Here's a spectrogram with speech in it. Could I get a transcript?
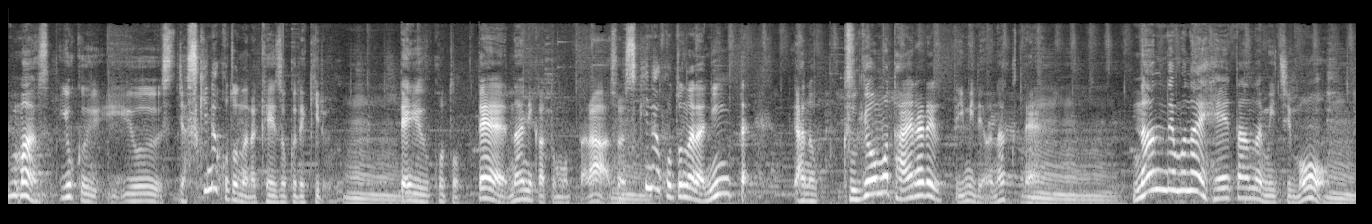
まあよく言うじゃあ好きなことなら継続できるうん。っていうことって何かと思ったらそれ好きなことなら忍耐あの苦行も耐えられるって意味ではなくて、何でもない平坦な道も、うん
